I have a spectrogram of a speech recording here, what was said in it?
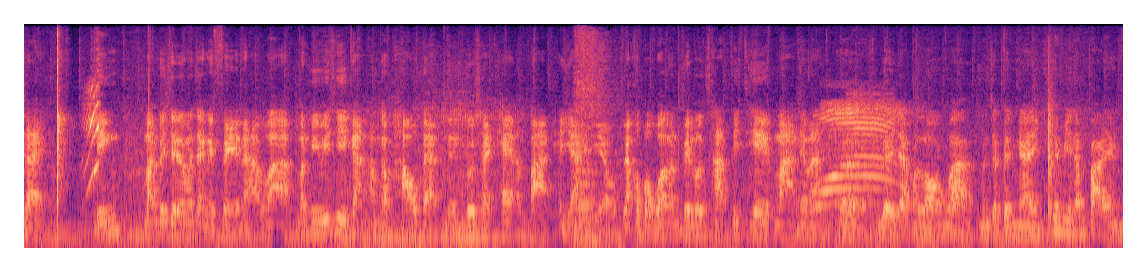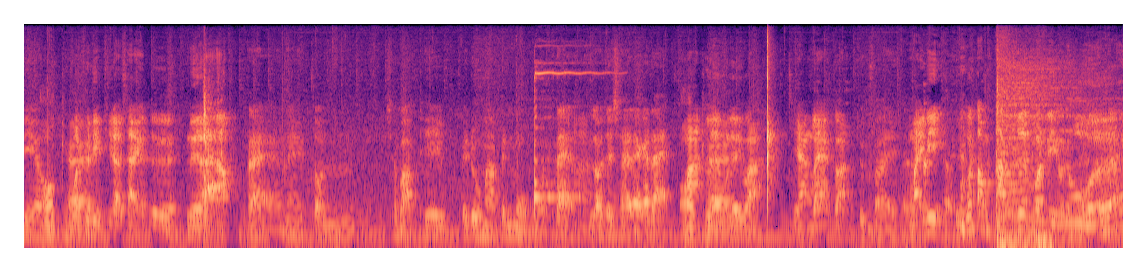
ใช่ทิ้งมันไปเจอมาจากในเฟซนะครับว่ามันมีวิธีการทำกะเพราแบบหนึ่งโดยใช้แค่น้ำปลาแค่อย่างเดียว แล้วเขาบอกว่ามันเป็นรสชาติที่เทพมากใช่ไหมเออเลยอยากมาลองว่ามันจะเป็นไงแค่มีน้ำปลาอย่างเดียว วัตถุดิ Okay. บที่เราใช้ก็คือเนื้อเนาะแต่ในต้นฉบับที่ไปดูมาเป็นหมู แต่อ่าเราจะใช้อะไรก็ได้ มาเริ่ม Okay. เลยว่ะ อย่างแรกก่อน จุดไฟไม่ดิกูก็ต้องตามเครื่องก่อนดิโอ้โหเอ้ย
